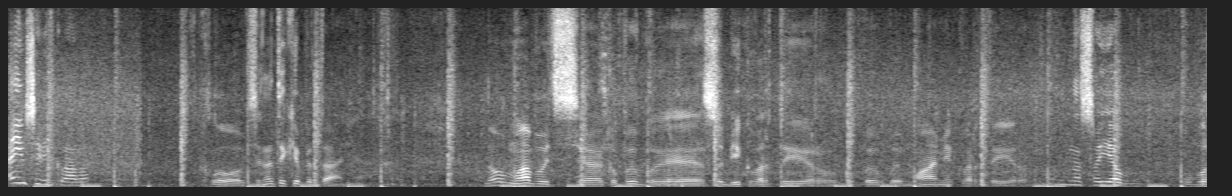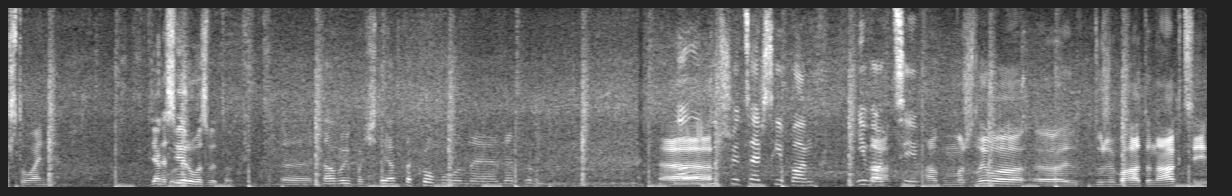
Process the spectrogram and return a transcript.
А інше відклала. Хлопці, не таке питання. Ну, мабуть, е, купив би собі квартиру, купив би мамі квартиру. Ну, На своє об- облаштування, на свій розвиток. Е, Та вибачте, я в такому не, не беру. Е, б у швейцарський банк і в акції. А можливо, е, дуже багато на акції.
